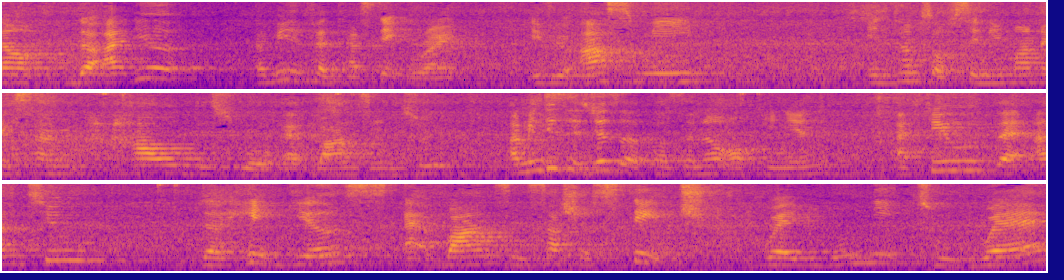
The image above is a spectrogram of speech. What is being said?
Now the idea, I mean, fantastic, right? If you ask me in terms of cinema next time how this will advance into i mean this is just a personal opinion i feel that until the headgears advance in such a stage where you don't need to wear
